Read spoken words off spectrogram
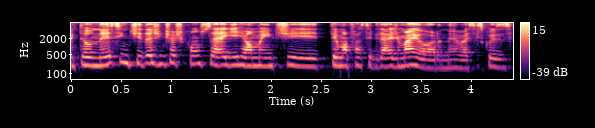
Então, nesse sentido, a gente acho que consegue realmente ter uma facilidade maior, né? Essas coisas.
